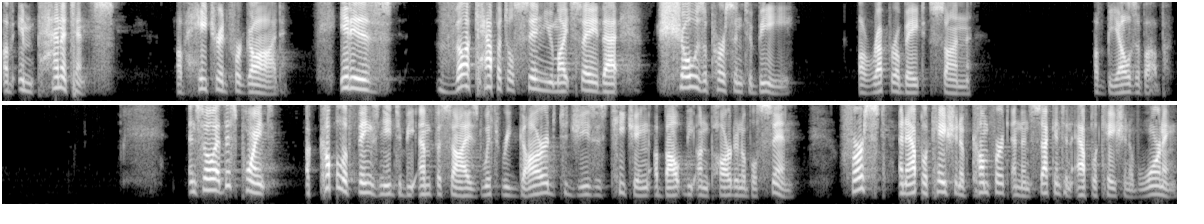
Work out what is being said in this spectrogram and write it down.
of impenitence, of hatred for God. It is the capital sin, you might say, that shows a person to be a reprobate son of Beelzebub. And so at this point, a couple of things need to be emphasized with regard to Jesus' teaching about the unpardonable sin. First, an application of comfort, and then second, an application of warning.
